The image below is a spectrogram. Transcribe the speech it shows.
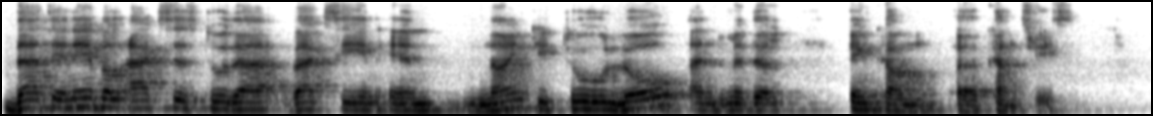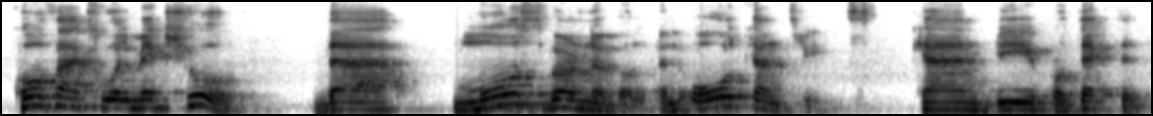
that enable access to the vaccine in 92 low and middle income uh, countries. COVAX will make sure that most vulnerable in all countries can be protected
